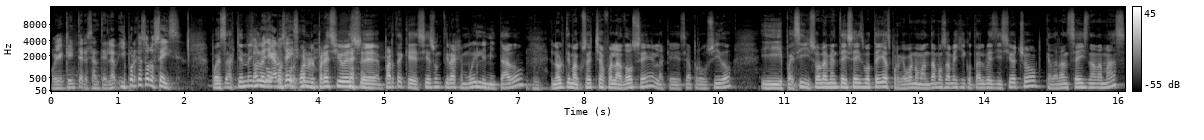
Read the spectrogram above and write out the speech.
Oye, qué interesante. ¿Y por qué solo seis? Pues aquí en México, solo llegaron pues, seis. bueno, el precio es, eh, aparte que sí es un tiraje muy limitado. La última cosecha fue la 12, la que se ha producido. Y pues sí, solamente hay seis botellas porque, bueno, mandamos a México tal vez 18, quedarán seis nada más.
